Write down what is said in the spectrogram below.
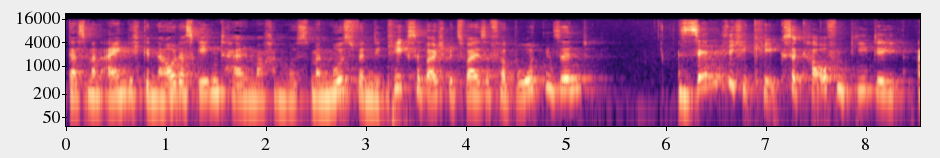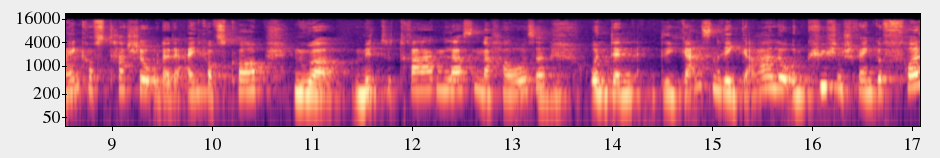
dass man eigentlich genau das Gegenteil machen muss. Man muss, wenn die Kekse beispielsweise verboten sind, sämtliche Kekse kaufen, die die Einkaufstasche oder der Einkaufskorb nur mittragen lassen nach Hause mhm. und dann die ganzen Regale und Küchenschränke voll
